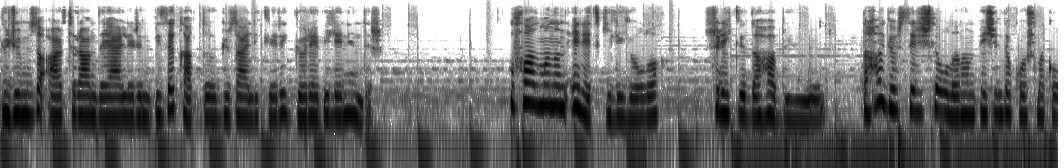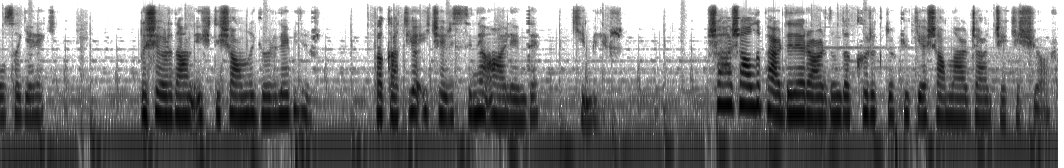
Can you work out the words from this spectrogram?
gücümüzü artıran değerlerin bize kattığı güzellikleri görebilenindir. Ufalmanın en etkili yolu sürekli daha büyüğün, daha gösterişli olanın peşinde koşmak olsa gerek. Dışarıdan ihtişamlı görülebilir. Fakat ya içerisi ne alemde kim bilir. Şaşalı perdeler ardında kırık dökük yaşamlar can çekişiyor.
